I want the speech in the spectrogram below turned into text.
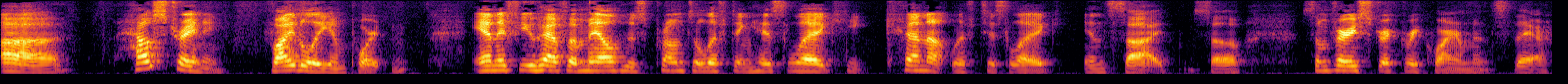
Uh, house training, vitally important. And if you have a male who's prone to lifting his leg, he cannot lift his leg inside. So, some very strict requirements there.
